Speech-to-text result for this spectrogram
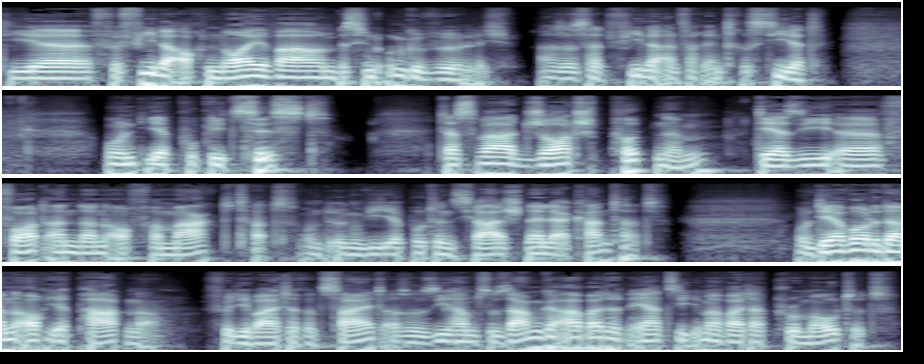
die äh, für viele auch neu war und ein bisschen ungewöhnlich. Also es hat viele einfach interessiert. Und ihr Publizist, das war George Putnam, der sie äh, fortan dann auch vermarktet hat und irgendwie ihr Potenzial schnell erkannt hat. Und der wurde dann auch ihr Partner für die weitere Zeit. Also sie haben zusammengearbeitet und er hat sie immer weiter promoted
